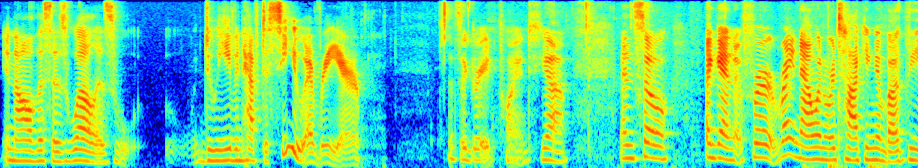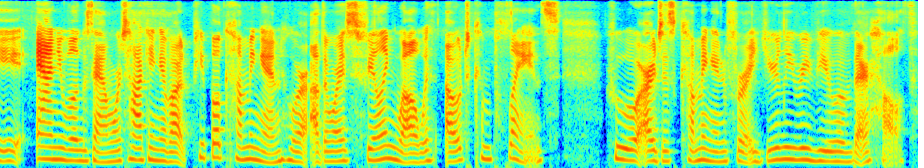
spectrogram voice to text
in all this as well as do we even have to see you every year? That's a great point. Yeah. And so, again, for right now, when we're talking about the annual exam, we're talking about people coming in who are otherwise feeling well without complaints, who are just coming in for a yearly review of their health.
